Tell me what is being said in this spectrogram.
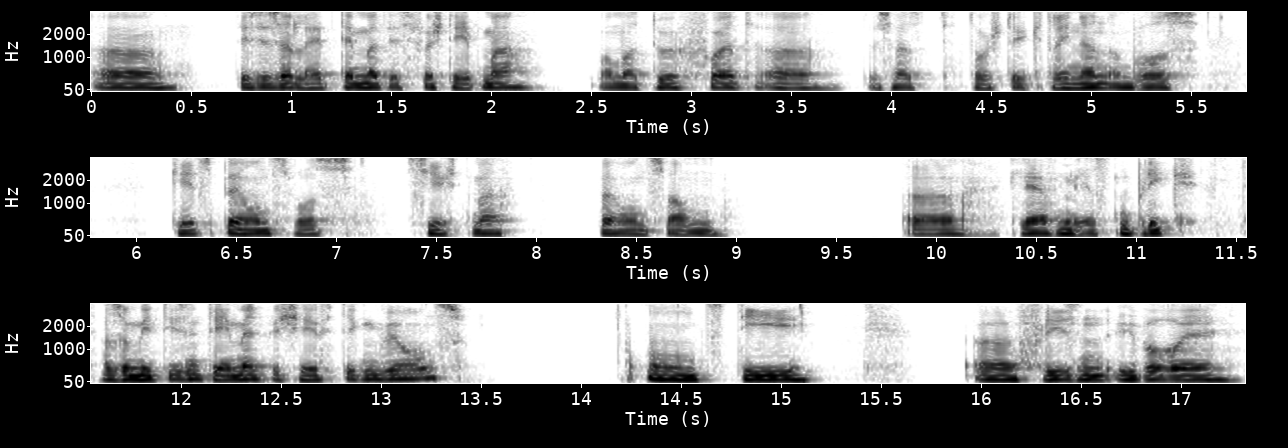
Äh, das ist ein Leitthema, das versteht man, wenn man durchfährt. Äh, das heißt, da steckt drinnen, um was geht es bei uns, was sieht man bei uns am, äh, gleich auf den ersten Blick. Also mit diesen Themen beschäftigen wir uns und die äh, fließen überall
